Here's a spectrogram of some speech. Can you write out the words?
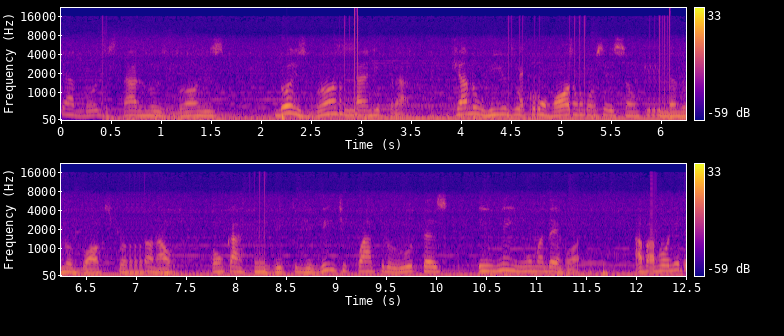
os iniciadores estaram nos bronzes, dois bronzes e de prata. Já no Rio, com Robson Conceição, que no boxe profissional, com cartão invicto de 24 lutas e nenhuma derrota. A favorita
